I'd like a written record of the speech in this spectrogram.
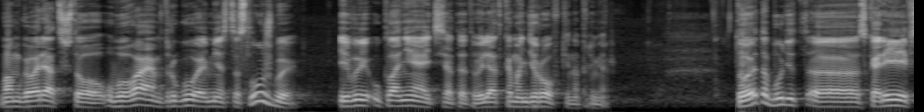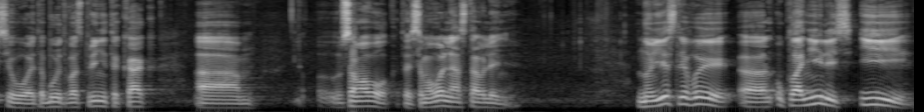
вам говорят, что убываем в другое место службы, и вы уклоняетесь от этого, или от командировки, например, то это будет, э, скорее всего, это будет воспринято как э, самоволка, то есть самовольное оставление. Но если вы э, уклонились и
